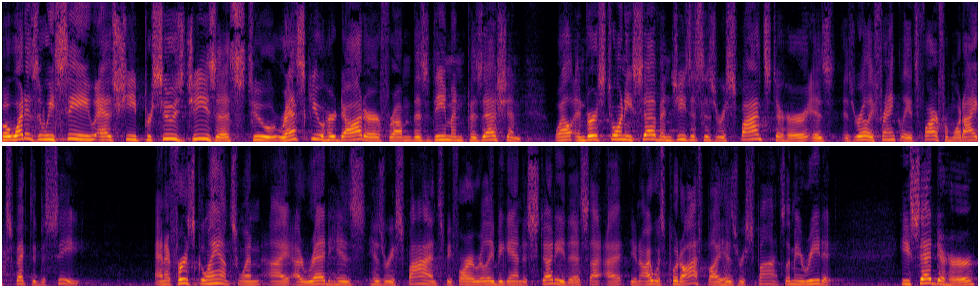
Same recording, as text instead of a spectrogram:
But what is it we see as she pursues Jesus to rescue her daughter from this demon possession? Well, in verse 27, Jesus' response to her is, is really, frankly, it's far from what I expected to see. And at first glance, when I, I, read his, his response before I really began to study this, I, I, you know, I was put off by his response. Let me read it. He said to her,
